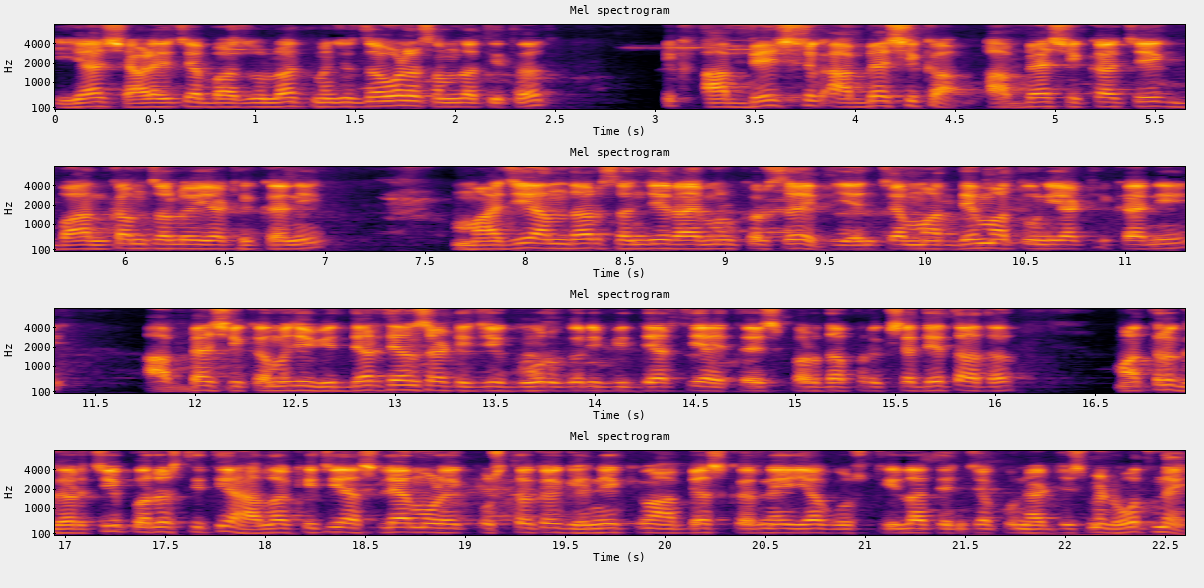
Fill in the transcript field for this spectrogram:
या शाळेच्या बाजूलाच म्हणजे जवळ समजा तिथं एक अभ्यास अभ्यासिका अभ्यासिकाचे एक बांधकाम चालू आहे या ठिकाणी. माजी आमदार संजय रायमुलकर साहेब यांच्या माध्यमातून या ठिकाणी अभ्यासिका म्हणजे विद्यार्थ्यांसाठी जे गोरगरीब विद्यार्थी आहेत ते स्पर्धा परीक्षा देतात. मात्र घरची परिस्थिती हालाखीची असल्यामुळे पुस्तकं घेणे किंवा अभ्यास करणे या गोष्टीला त्यांच्याकडून ॲडजस्टमेंट होत नाही.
